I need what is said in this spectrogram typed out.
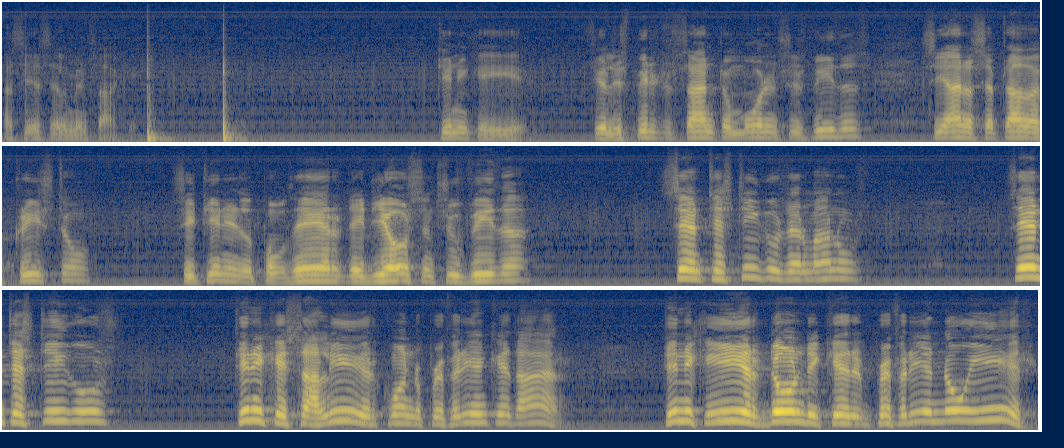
Así es el mensaje. Tienen que ir. Si el Espíritu Santo mora en sus vidas, si han aceptado a Cristo, si tienen el poder de Dios en su vida, sean testigos, hermanos. Sean testigos tiene que salir cuando preferían quedar. Tiene que ir donde preferían no ir.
